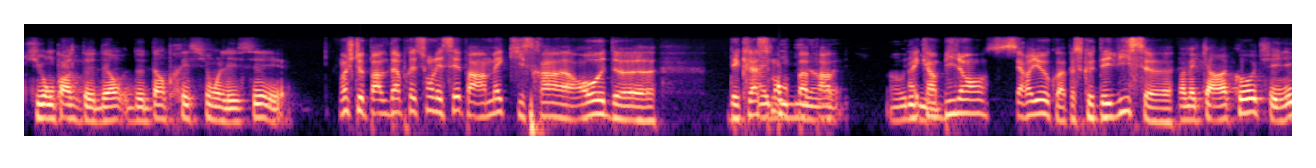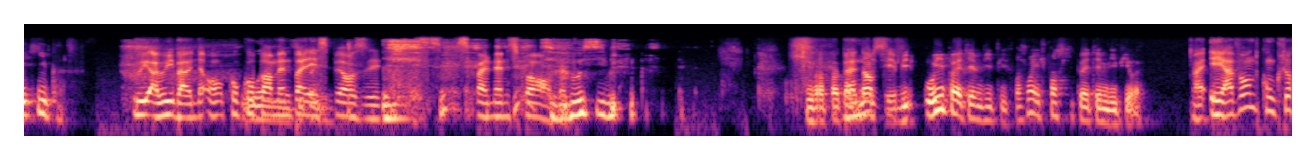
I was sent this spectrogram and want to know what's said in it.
si on parle de- d'impression laissée, Moi, je te parle d'impression laissée par un mec qui sera en haut de, des classements, Avec des pas bilans, par- ouais. Avec bilans. un bilan sérieux, quoi. Parce que Davis, euh, un mec qui a un coach et une équipe. oui, ah oui, bah, on, on compare Ouais, mais même pas les pas- Spurs. et- C'est pas le même sport. C'est pas possible. Il va pas Bah, non, mais- oui, il peut être MVP. Franchement, je pense qu'il peut être MVP, ouais. Et avant de conclure,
